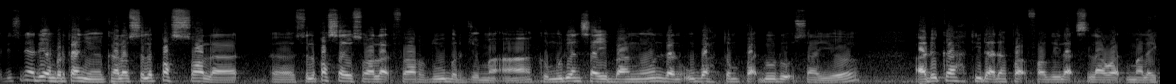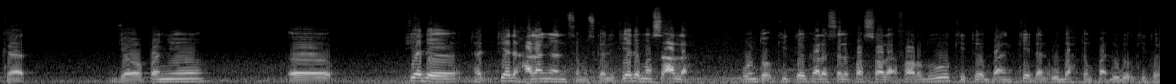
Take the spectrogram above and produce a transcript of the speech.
Di sini ada yang bertanya, kalau selepas solat, uh, selepas saya solat fardu berjemaah, kemudian saya bangun dan ubah tempat duduk saya, adakah tidak dapat fadilat selawat malaikat? Jawapannya, uh, tiada tiada halangan sama sekali, tiada masalah untuk kita kalau selepas solat fardu kita bangkit dan ubah tempat duduk kita.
